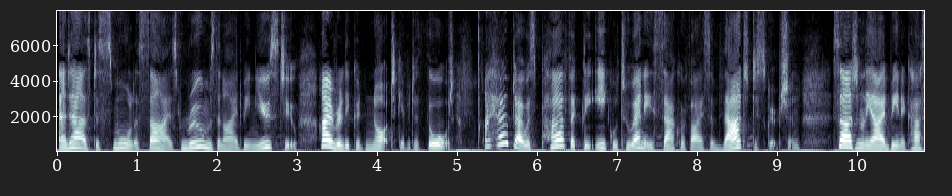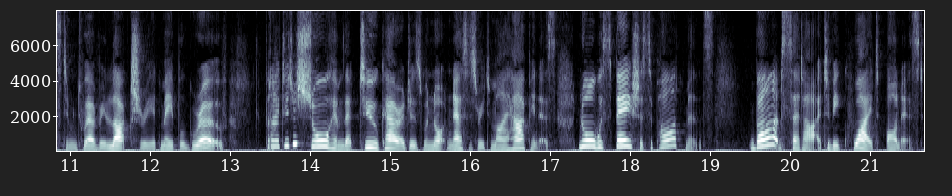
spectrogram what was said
and as to smaller sized rooms than I had been used to, I really could not give it a thought. I hoped I was perfectly equal to any sacrifice of that description. Certainly I had been accustomed to every luxury at Maple Grove but I did assure him that two carriages were not necessary to my happiness, nor were spacious apartments. But, said I, to be quite honest,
